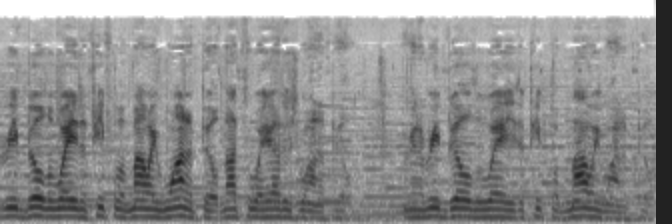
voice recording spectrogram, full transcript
Rebuild the way the people of Maui want it built, not the way others want it built. We're going to rebuild the way the people of Maui want it built.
